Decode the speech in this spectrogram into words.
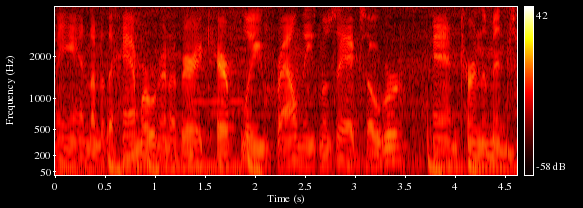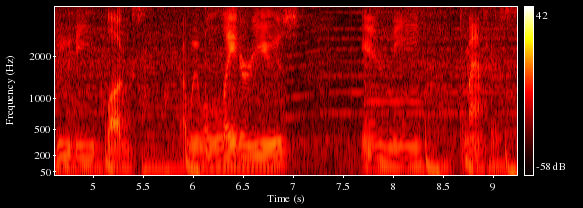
And under the hammer, we're going to very carefully round these mosaics over and turn them into the plugs that we will later use in the Damascus.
